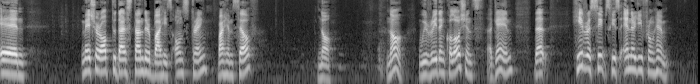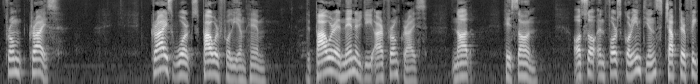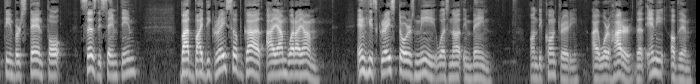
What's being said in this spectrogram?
and measure up to that standard by his own strength, by himself? No. No. We read in Colossians again that he receives his energy from him, from Christ. Christ works powerfully in him. The power and energy are from Christ, not his son. Also in 1 Corinthians chapter 15 verse 10 Paul says the same thing. But by the grace of God I am what I am, and his grace towards me was not in vain. On the contrary, I worked harder than any of them,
